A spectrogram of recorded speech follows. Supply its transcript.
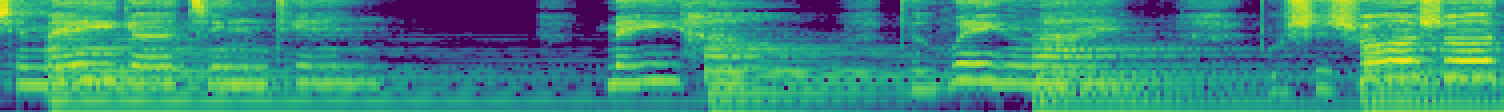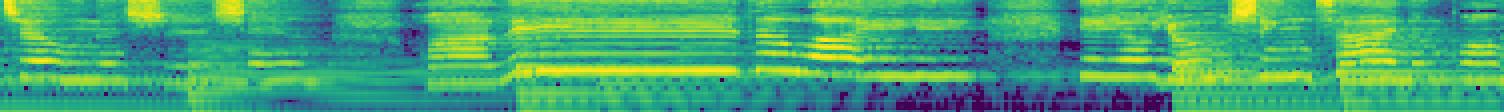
现每个今天美好的未来不是说说就能实现华丽的外衣也要有心才能光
